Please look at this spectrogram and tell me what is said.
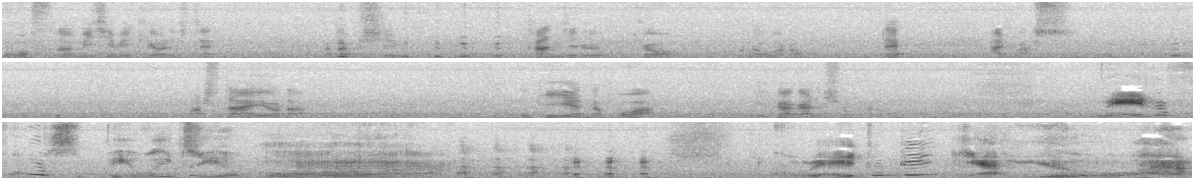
フォースの導きをですね私 感じる今日この頃であります。マスターヨダご機嫌の方はいかがでしょうか？May the force be with you. Great danger you are.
